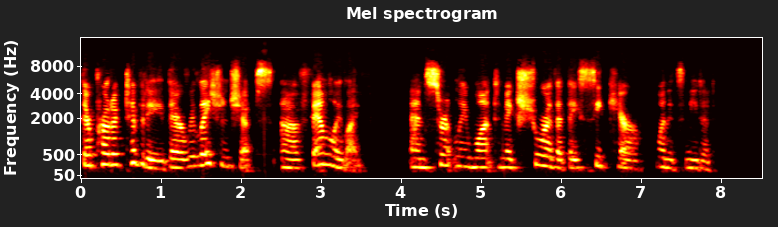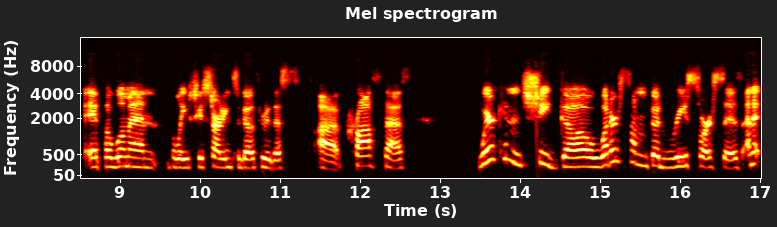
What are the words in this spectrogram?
their productivity, their relationships, uh, family life, and certainly want to make sure that they seek care when it's needed if a woman believes she's starting to go through this uh, process, where can she go? What are some good resources? And it,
